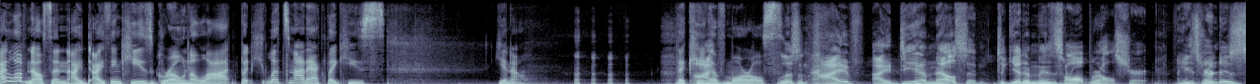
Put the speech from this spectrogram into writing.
I love Nelson. I, I think he's grown a lot, but he, let's not act like he's, you know, the king of morals. Listen, I've I DM Nelson to get him his Hall Brawl shirt. He's earned his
